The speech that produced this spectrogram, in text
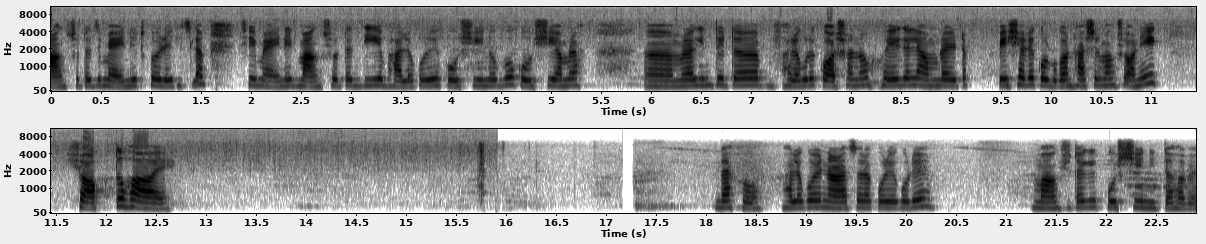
মাংসটা যে ম্যারিনেট করে রেখেছিলাম, সেই ম্যারিনেট মাংসটা দিয়ে ভালো করে কষিয়ে নেব। কষিয়ে আমরা আমরা কিন্তু এটা ভালো করে কষানো হয়ে গেলে আমরা এটা প্রেশারে করব, কারণ হাঁসের মাংস অনেক শক্ত হয়। দেখো, ভালো করে নাড়াচাড়া করে করে মাংসটাকে কষিয়ে নিতে হবে।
